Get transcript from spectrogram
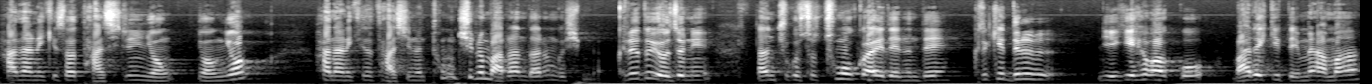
하나님께서 다스리는 영역, 하나님께서 다시는 통치를 말한다는 것입니다. 그래도 여전히 난 죽어서 천국 가야 되는데 그렇게 늘 얘기해왔고 말했기 때문에 아마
